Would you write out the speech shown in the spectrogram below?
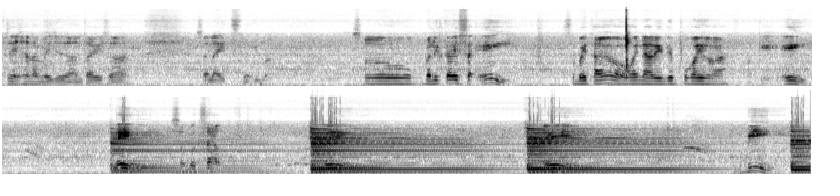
Pasensya na medyo naan tayo sa sa lights ng iba. So, balik tayo sa A. Sabay tayo. Okay, na-ready po kayo ha. Okay, A. A. So, bagsak. A. B.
